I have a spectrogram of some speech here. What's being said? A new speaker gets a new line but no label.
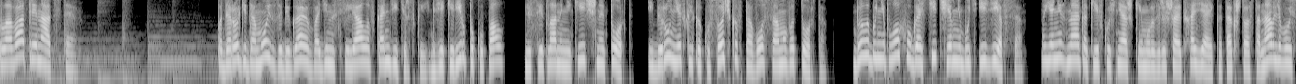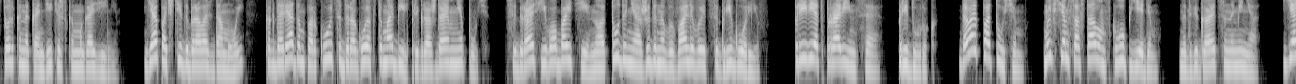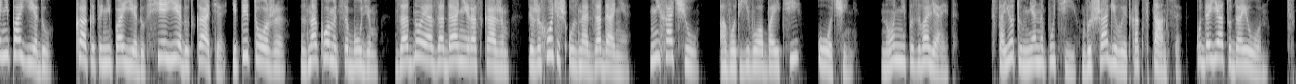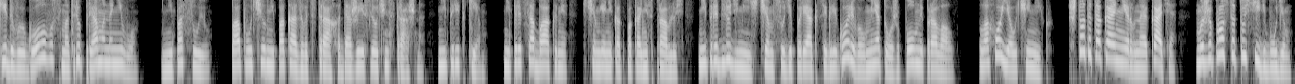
Глава 13. По дороге домой забегаю в один из филиалов кондитерской, где Кирилл покупал для Светланы Никитичны торт, и беру несколько кусочков того самого торта. Было бы неплохо угостить чем-нибудь из Зевса, но я не знаю, какие вкусняшки ему разрешает хозяйка, так что останавливаюсь только на кондитерском магазине. Я почти добралась домой, когда рядом паркуется дорогой автомобиль, преграждая мне путь. Собираюсь его обойти, но оттуда неожиданно вываливается Григорьев. «Привет, провинция, придурок! Давай потусим. Мы всем составом в клуб едем». Надвигается на меня. «Я не поеду». «Как это не поеду? Все едут, Катя, и ты тоже. Знакомиться будем. Заодно и о задании расскажем. Ты же хочешь узнать задание?» «Не хочу. А вот его обойти очень. Но он не позволяет. Встает у меня на пути, вышагивает, как в танце. Куда я, туда и он. Скидываю голову, смотрю прямо на него. Не пасую. Папа учил не показывать страха, даже если очень страшно. Ни перед кем. Ни перед собаками, с чем я никак пока не справлюсь. Ни перед людьми, с чем, судя по реакции Григорьева, у меня тоже полный провал. Плохой я ученик. «Что ты такая нервная, Катя? Мы же просто тусить будем».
